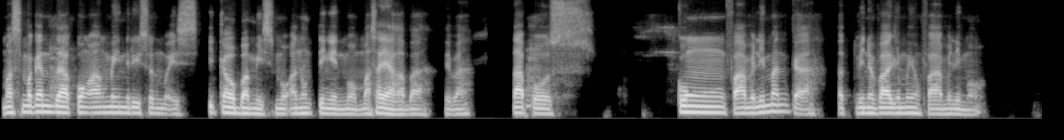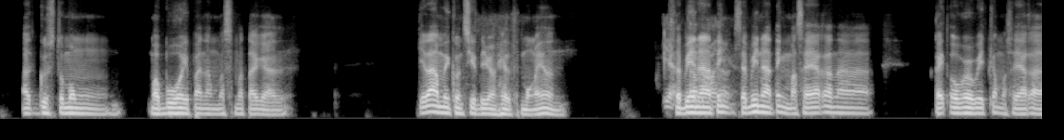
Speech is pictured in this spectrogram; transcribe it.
Mas maganda kung ang main reason mo is ikaw ba mismo, anong tingin mo, masaya ka ba, 'di ba? Tapos kung family man ka at binavalue mo yung family mo at gusto mong mabuhay pa ng mas matagal, kailangan mo i-consider yung health mo ngayon. Yeah, sabihin natin, sabihin natin masaya ka na kahit overweight ka, masaya ka.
